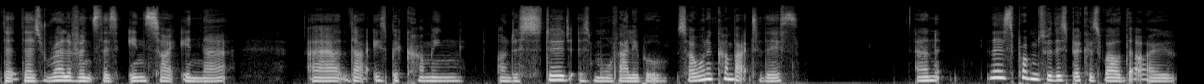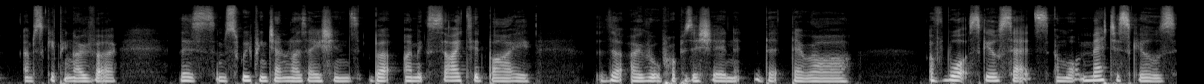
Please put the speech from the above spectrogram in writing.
that there's relevance there's insight in that uh, that is becoming understood as more valuable. So i want to come back to this. And there's problems with this book as well that i am skipping over there's some sweeping generalizations but i'm excited by the overall proposition that there are of what skill sets and what meta skills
